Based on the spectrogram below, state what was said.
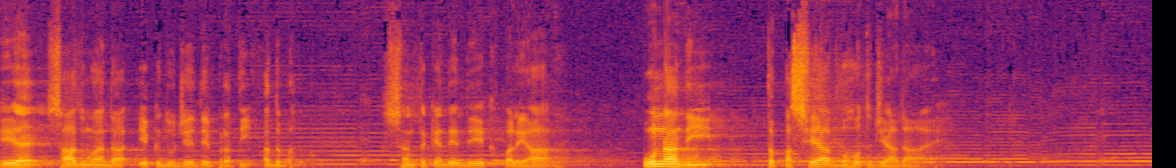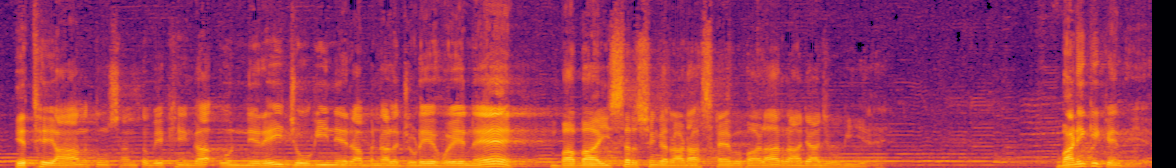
ਇਹ ਹੈ, ਸਾਧੂਆਂ ਦਾ ਇੱਕ ਦੂਜੇ ਦੇ ਪ੍ਰਤੀ ਅਦਬ। ਸੰਤ ਕਹਿੰਦੇ, ਦੇਖ ਭਲਿਆ, ਉਹਨਾਂ ਦੀ ਤਪੱਸਿਆ ਬਹੁਤ ਜ਼ਿਆਦਾ ਹੈ। ਇੱਥੇ ਆਮ ਤੂੰ ਸੰਤ ਵੇਖੇਗਾ, ਉਹ ਨਿਰੇ ਹੀ ਜੋਗੀ ਨੇ ਰੱਬ ਨਾਲ ਜੁੜੇ ਹੋਏ ਨੇ। ਬਾਬਾ ਈਸਰ ਸਿੰਘ ਰਾੜਾ ਸਾਹਿਬ ਵਾਲਾ ਰਾਜਾ ਜੋਗੀ ਹੈ। ਬਾਣੀ ਕੀ ਕਹਿੰਦੀ ਹੈ?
